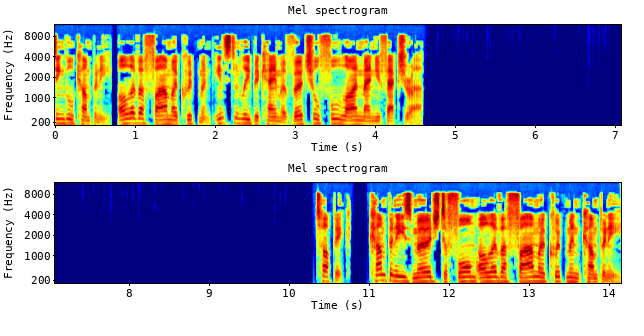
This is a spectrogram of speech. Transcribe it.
single company, Oliver Farm Equipment instantly became a virtual full-line manufacturer. Topic: Companies merged to form Oliver Farm Equipment Company.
